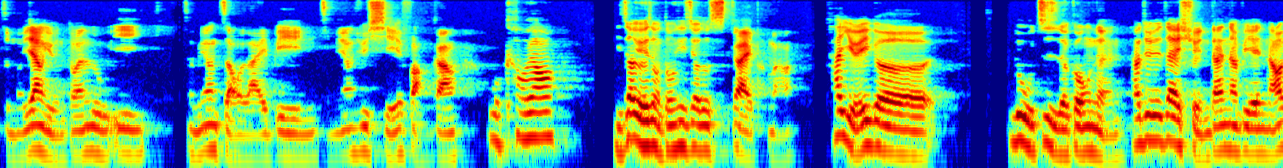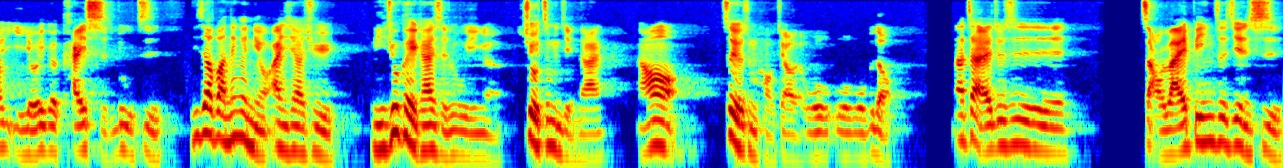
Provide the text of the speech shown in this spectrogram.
怎么样远端录音，怎么样找来宾，怎么样去写访纲。我靠腰，你知道有一种东西叫做 Skype 吗？它有一个录制的功能，它就是在选单那边，然后有一个开始录制，你只要把那个钮按下去，你就可以开始录音了，就这么简单。然后这有什么好教的？我我我不懂。那再来就是找来宾这件事，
